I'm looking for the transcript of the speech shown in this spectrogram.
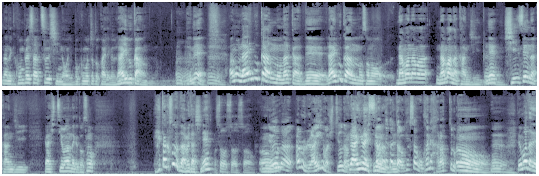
なんだっけ、コンペサー通信の方に僕もちょっと書いたけど、ライブ感。でね、あのライブ感の中で、ライブ感のその、生々、生な感じ、ね、うん。新鮮な感じが必要なんだけど、その、下手くそだとダメだしね。そうそうそう。うんでやっぱ、あるラインは必要なんだラインは必要なんだねなんでかってお客さんがお金払っとるから。うん。うん。で、まだね、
